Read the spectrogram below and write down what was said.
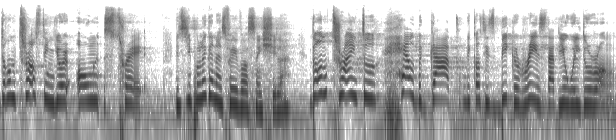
Don't trust in your own strength. Więc nie polegaj na swojej własnej sile. Don't try to help God because it's big risk that you will do wrong.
